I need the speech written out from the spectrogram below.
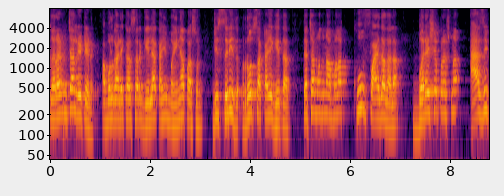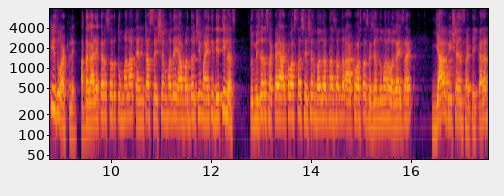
करंटच्या रिलेटेड अमोल गाडेकर सर गेल्या काही महिन्यापासून जी सिरीज रोज सकाळी घेतात त्याच्यामधून आम्हाला खूप फायदा झाला. बरेचसे प्रश्न ऍज इट इज वाटले. आता गाडेकर सर तुम्हाला त्यांच्या सेशनमध्ये याबद्दलची माहिती देतीलच. तुम्ही जर सकाळी आठ वाजता सेशन बघत नसाल तर आठ वाजता सेशन तुम्हाला बघायचं आहे या विषयांसाठी. कारण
